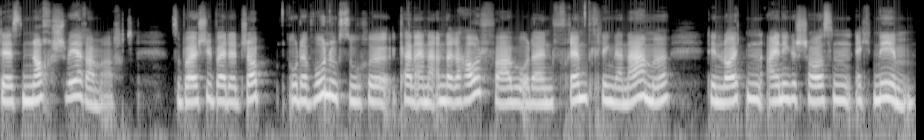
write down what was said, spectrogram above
der es noch schwerer macht. Zum Beispiel bei der Job- oder Wohnungssuche kann eine andere Hautfarbe oder ein fremdklingender Name den Leuten einige Chancen echt nehmen.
